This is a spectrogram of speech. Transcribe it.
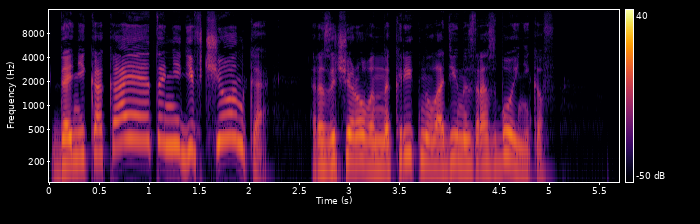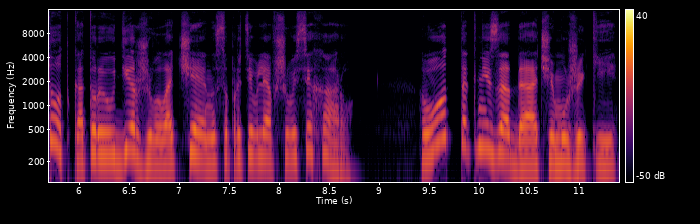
да никакая это не девчонка!» — разочарованно крикнул один из разбойников, тот, который удерживал отчаянно сопротивлявшегося Хару. «Вот так незадача, мужики!»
